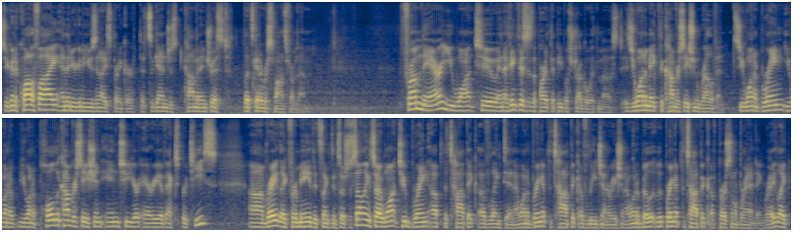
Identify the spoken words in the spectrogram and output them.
So you're going to qualify, and then you're going to use an icebreaker. That's again just common interest. Let's get a response from them from there you want to and i think this is the part that people struggle with most is you want to make the conversation relevant so you want to bring you want to you want to pull the conversation into your area of expertise um, right like for me that's linkedin social selling so i want to bring up the topic of linkedin i want to bring up the topic of lead generation i want to build, bring up the topic of personal branding right like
